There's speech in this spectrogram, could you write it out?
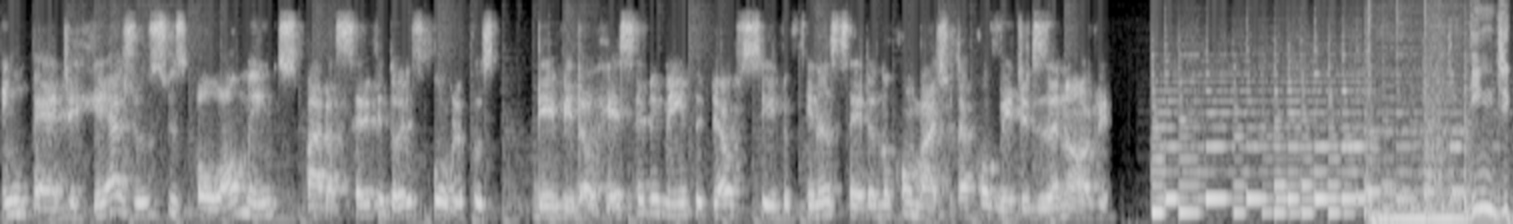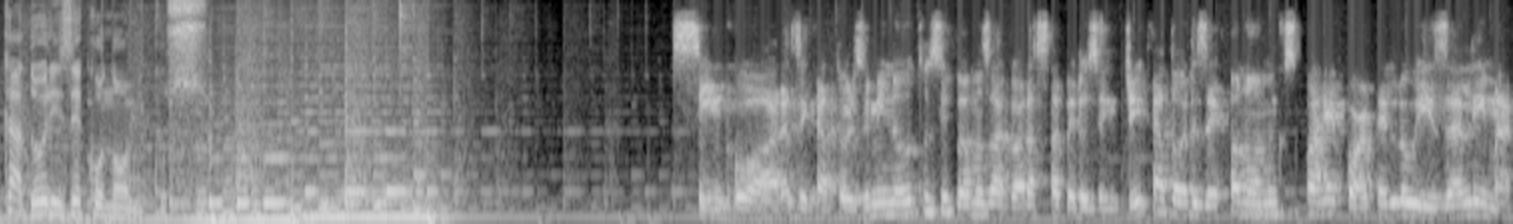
impede reajustes ou aumentos para servidores públicos devido ao recebimento de auxílio financeiro no combate da Covid-19. Indicadores econômicos. 5 horas e 14 minutos e vamos agora saber os indicadores econômicos com a repórter Luísa Lima,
